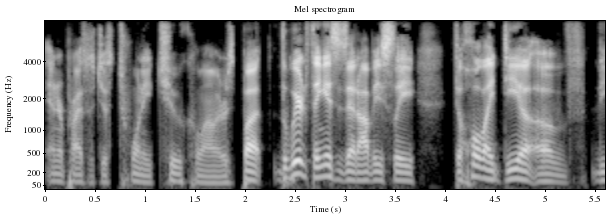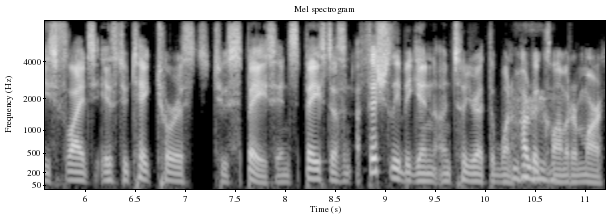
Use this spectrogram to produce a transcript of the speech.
Enterprise was just 22 kilometers. But the weird thing is, is that obviously the whole idea of these flights is to take tourists to space, and space doesn't officially begin until you're at the 100 mm-hmm. kilometer mark.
